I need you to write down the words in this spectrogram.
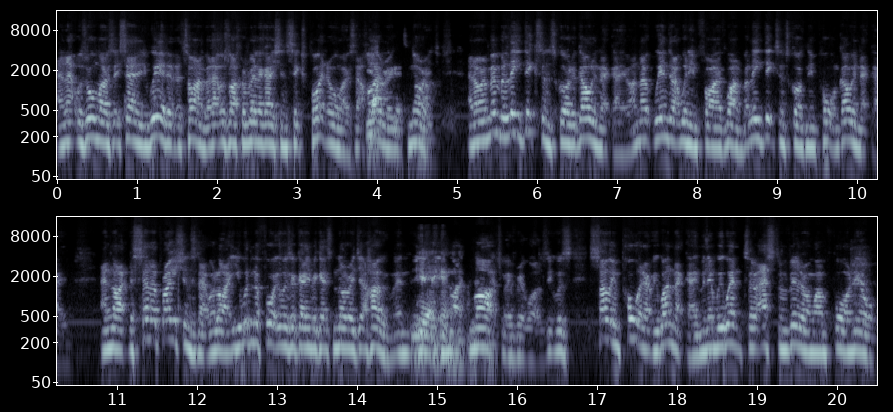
And that was almost it sounded weird at the time, but that was like a relegation six pointer almost. That Yeah. Highbury against Norwich. And I remember Lee Dixon scored a goal in that game. I know we ended up winning five one, but Lee Dixon scored an important goal in that game. And like the celebrations that were like, you wouldn't have thought it was a game against Norwich at home, and Yeah. in like March, whatever it was. It was so important that we won that game, and then we went to Aston Villa and won four 0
